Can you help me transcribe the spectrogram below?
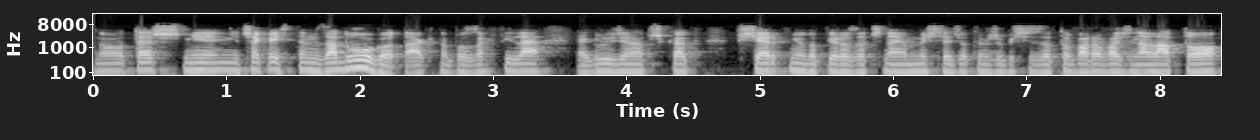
no, też nie, nie czekaj z tym za długo, tak? No bo za chwilę, jak ludzie na przykład w sierpniu dopiero zaczynają myśleć o tym, żeby się zatowarować na lato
